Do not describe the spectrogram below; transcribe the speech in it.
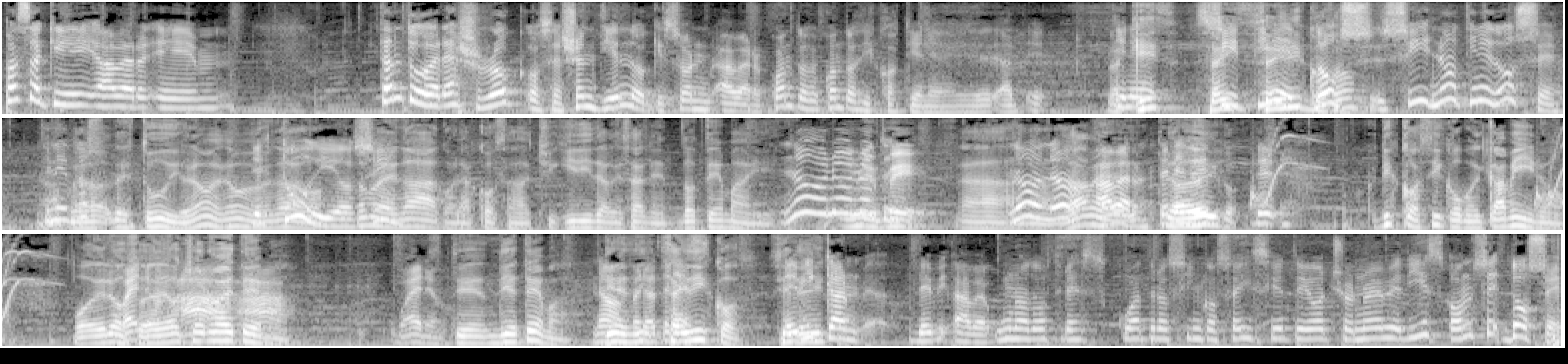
pasa que, a ver, eh, tanto Garage Rock, o sea, yo entiendo que son, a ver, ¿cuántos, cuántos discos tiene? Eh, eh, ¿La tiene Kiss? sí, ¿Seis- tiene seis discos 12. Sí, no, tiene 12. Tiene No, pero 12. de estudio, ¿no? No De estudio, no sí. me venga con las cosas chiquititas que salen, dos temas y. No, no, no. Te- Ah, no, no, dame- a ver, lo tenés de- de- Disco así como El Camino, poderoso, Bueno, de 8 o ah, 9 ah. temas. Bueno. Tienen 10 temas, No, 10 pero di- tenés- 6 discos. siete Dedican, a ver, 1, 2, 3, 4, 5, 6, 7, 8, 9, 10, 11, 12.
